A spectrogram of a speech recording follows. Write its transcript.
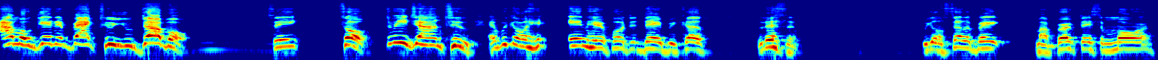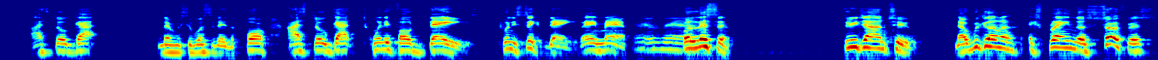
I'm gonna get it back to you double. See? So 3 John 2, and we're gonna hit in here for today because listen, we're gonna celebrate my birthday some more. I still got, let me see, what's today? The fourth. I still got 24 days, 26 days. Amen. Amen. But listen, 3 John 2. Now we're gonna explain the surface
